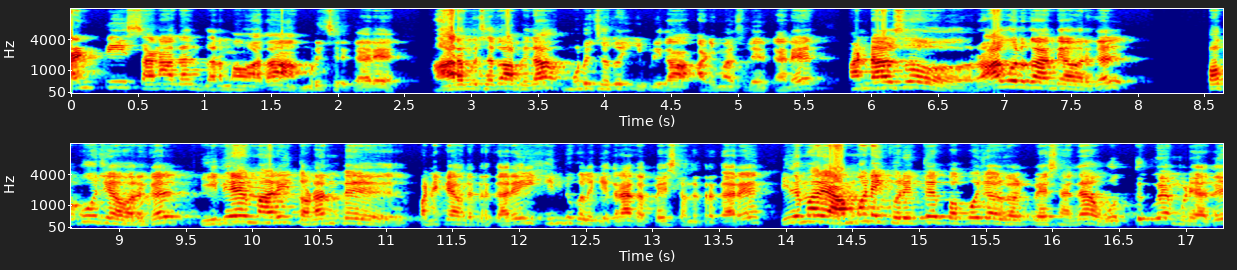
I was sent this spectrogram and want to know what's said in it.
ஆன்டி சனாதன் தர்மாவா தான் முடிச்சிருக்காரு. ஆரம்பிச்சதும் அப்படிதான் முடிச்சதும் இப்படிதான் அப்படி மாதிரி சொல்லியிருக்காரு. அண்ட் ஆல்சோ ராகுல் காந்தி அவர்கள் பப்பூஜி அவர்கள் இதே மாதிரி தொடர்ந்து பண்ணிட்டே வந்துட்டு இருக்காரு. ஹிந்துக்களுக்கு எதிராக பேசிட்டு வந்துட்டு இருக்காரு. இதே மாதிரி அம்மனை குறித்து பப்பூஜி அவர்கள் பேசினதை ஒத்துக்கவே முடியாது.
